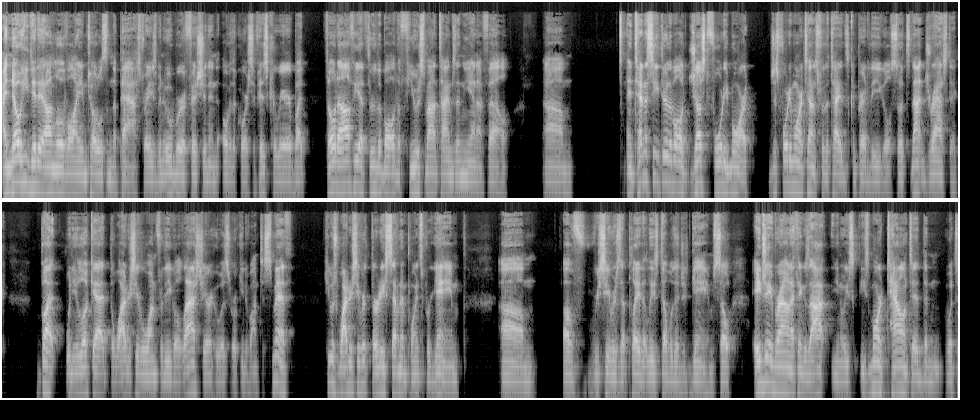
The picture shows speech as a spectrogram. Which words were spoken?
I know he did it on low volume totals in the past, right? He's been uber efficient in over the course of his career, but Philadelphia threw the ball the fewest amount of times in the NFL. Um, and Tennessee threw the ball just 40 more, just 40 more attempts for the Titans compared to the Eagles. So it's not drastic. But when you look at the wide receiver one for the Eagles last year, who was rookie Devonta Smith, he was wide receiver 37 in points per game um, of receivers that played at least double digit games. So AJ Brown, I think, is you know he's he's more talented than what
